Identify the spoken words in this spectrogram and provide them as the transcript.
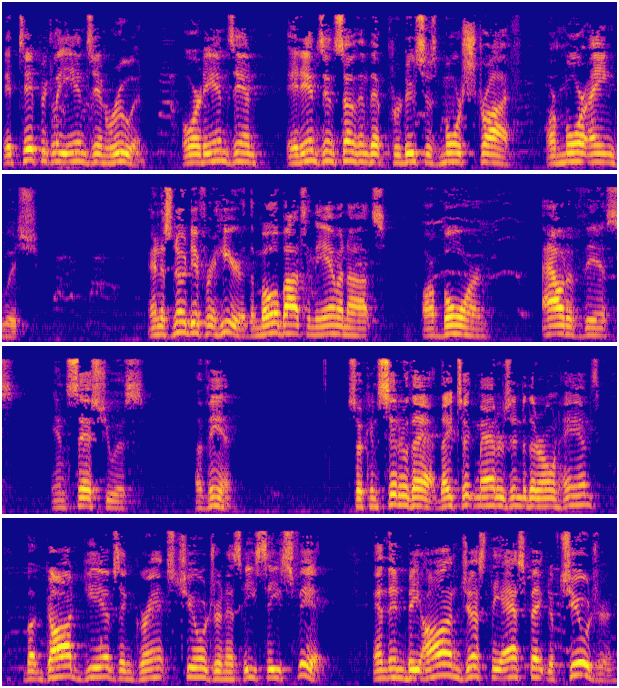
it typically ends in ruin, or it ends in it ends in something that produces more strife or more anguish. And it's no different here. The Moabites and the Ammonites are born out of this incestuous event. So consider that. They took matters into their own hands, but God gives and grants children as He sees fit. And then beyond just the aspect of children,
